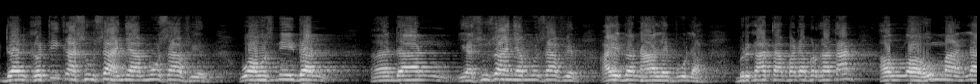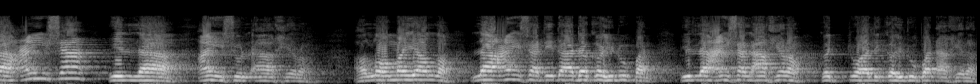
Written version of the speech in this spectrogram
dan ketika susahnya musafir. Wa husni dan eh, dan ya susahnya musafir. Aidan hale pula. Berkata pada perkataan Allahumma la aisha illa aisul akhirah. Allahumma ya Allah la aisha tidak ada kehidupan illa aisal akhirah kecuali kehidupan akhirat.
